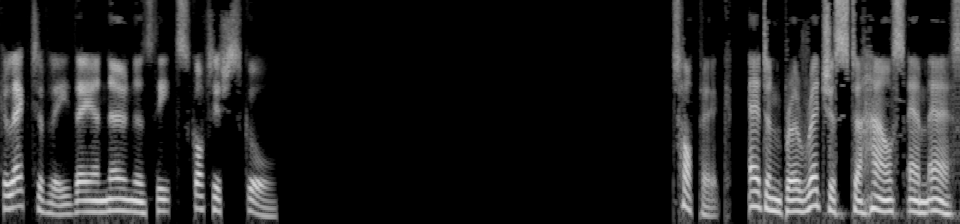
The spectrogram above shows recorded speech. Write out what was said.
Collectively they are known as the Scottish School. Topic Edinburgh Register House MS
